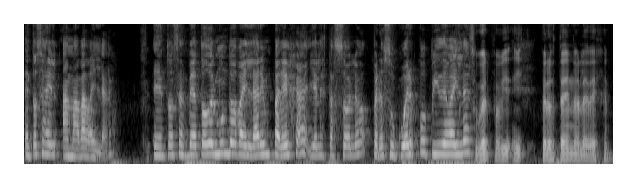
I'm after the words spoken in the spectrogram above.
entonces él amaba bailar. Entonces ve a todo el mundo bailar en pareja y él está solo, pero su cuerpo pide bailar. Su cuerpo bien. y- pero ustedes no le dejan.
